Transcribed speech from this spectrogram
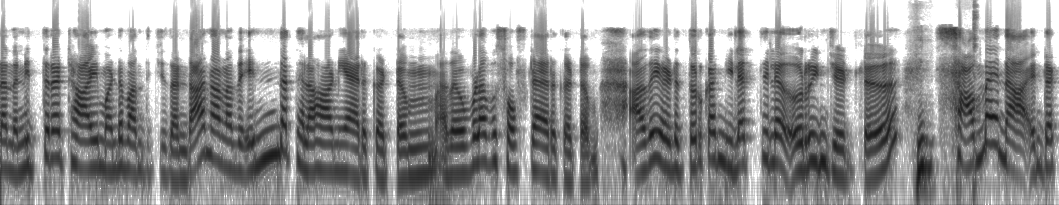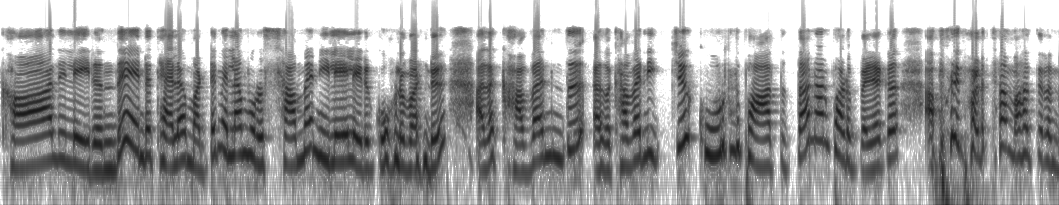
அந்த நித்திர டைம் வந்து வந்துச்சு தண்டா நான் அது எந்த தலகாணியா இருக்கட்டும் அது எவ்வளவு சாஃப்டா இருக்கட்டும் அதை எடுத்து ஒருக்கா நிலத்துல எறிஞ்சிட்டு சமனா என்ற காலில இருந்து என்ற தலை மட்டும் எல்லாம் ஒரு சமநிலையில இருக்கணும் வந்து அதை கவர்ந்து அதை கவனிச்சு கூர்ந்து பார்த்து தான் நான் படுப்பேன் எனக்கு அப்படி படுத்தா மாத்திரம்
